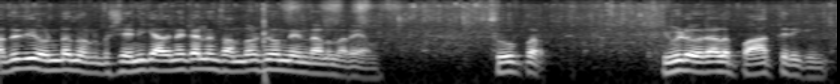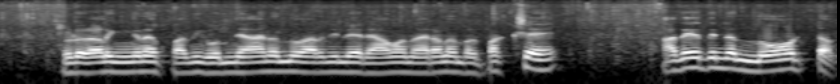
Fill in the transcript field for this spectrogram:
അതിഥി ഉണ്ടെന്നുണ്ട്. പക്ഷേ എനിക്ക് അതിനേക്കാളും സന്തോഷം തോന്നുന്നത് എന്താണെന്ന് അറിയാം സൂപ്പർ. ഇവിടെ ഒരാൾ പാത്തിരിക്കുന്നു. ഇവിടെ ഒരാൾ ഇങ്ങനെ പതി ഞാനൊന്നും അറിഞ്ഞില്ല രാമനാരായണൻ പറഞ്ഞു. പക്ഷേ അദ്ദേഹത്തിന്റെ നോട്ടം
